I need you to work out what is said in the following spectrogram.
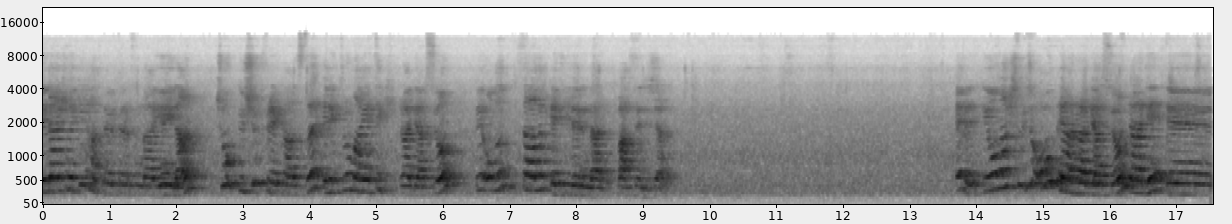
enerji nakil hatları tarafından yayılan çok düşük frekanslı elektromanyetik radyasyon ve onun sağlık etkilerinden bahsedeceğim. Evet, iyonlaştırıcı olmayan radyasyon yani e,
